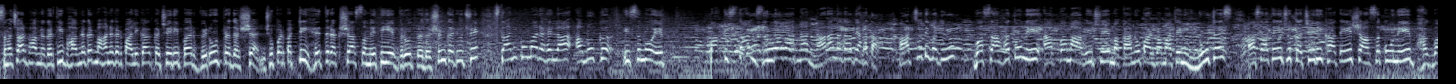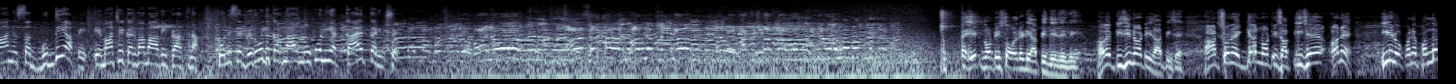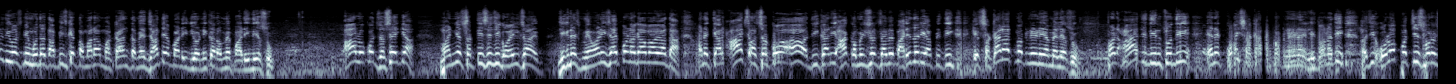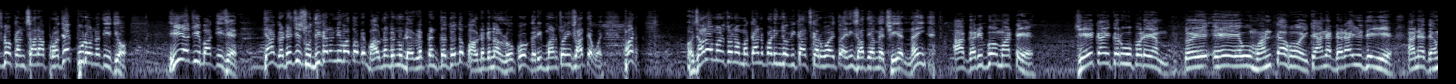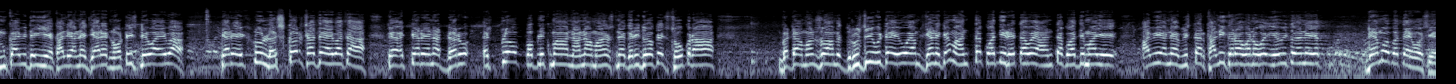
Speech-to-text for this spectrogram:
સમાચાર, ભાવનગરથી ભાવનગર મહાનગરપાલિકા કચેરી પર વિરોધ પ્રદર્શન. ઝુંપડપટ્ટી હિત રક્ષા સમિતિએ વિરોધ પ્રદર્શન કર્યું છે. સ્થાનિકોમાં રહેલા અમુક ઇસમોએ પાકિસ્તાન જિંદાબાદના નારા લગાવ્યા હતા. આઠસોથી વધુ વસાહતોને આપવામાં આવી છે મકાનો પાડવા માટેની નોટિસ. આ સાથે જ કચેરી ખાતે શાસકોને ભગવાન સદબુદ્ધિ આપે એ માટે કરવામાં આવી પ્રાર્થના. પોલીસે વિરોધ કરનાર લોકોની અટકાયત કરી છે. એક નોટિસ તો ઓલરેડી આપી દીધેલી. હવે બીજી નોટિસ આપી છે. આઠસો ને અગિયાર નોટિસ આપી છે અને એ લોકોને પંદર દિવસની મુદત આપી છે કે તમારા મકાન તમે જાતે પાડી દો નીકર અમે પાડી દેશું. આ લોકો જશે ક્યાં? માન્ય શક્તિસિંહજી ગોહિલ સાહેબ, જિગ્નેશ મેવાણી સાહેબ પણ અગાઉ આવ્યા હતા. અને ત્યારે આ શાસકો, આ અધિકારી, આ કમિશનર સાહેબે બારીદરી આપી હતી કે સકારાત્મક નિર્ણય અમે લેશું. પણ આજ દિન સુધી એને કોઈ સકારાત્મક નિર્ણય લીધો નથી. હજી ઓલો પચીસ વર્ષનો કંસારા પ્રોજેક્ટ પૂરો નથી થયો. એ હજી બાકી છે. ત્યાં ગઢેજી શુદ્ધિકરણની વાતો કે ભાવનગરનું ડેવલપમેન્ટ થતું હોય તો ભાવનગરના લોકો ગરીબ માણસોની સાથે હોય. પણ હજારો માણસોના મકાન પડીને જો વિકાસ કરવો હોય તો એની સાથે અમે છીએ નહીં. આ ગરીબો માટે જે કાંઈ કરવું પડે એમ, તો એ એવું માનતા હોય કે આને ડરાવી દઈએ, આને ધમકાવી દઈએ. ખાલી આને જ્યારે નોટિસ દેવા આવ્યા ત્યારે એટલું લશ્કર સાથે આવ્યા હતા કે અત્યારે એના ડર એટલો પબ્લિકમાં નાના માણસને કરી ગયો કે છોકરા, ગઢા માણસો આમ ધ્રુજી ઉઠે એવો આમ જાણે કેમ આતંકવાદી રહેતા હોય, આતંકવાદીમાં એ આવી અને વિસ્તાર ખાલી કરાવવાનો હોય એવી તો એને એક ડેમો બતાવ્યો છે.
